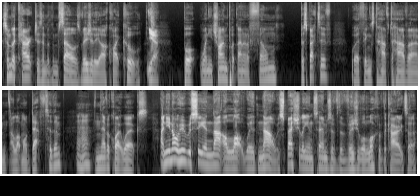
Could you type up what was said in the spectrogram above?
Some of the characters in themselves visually are quite cool, Yeah. but when you try and put that in a film perspective, where things to have to have um, a lot more depth to them, never quite works. And you know who we're seeing that a lot with now, especially in terms of the visual look of the character,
